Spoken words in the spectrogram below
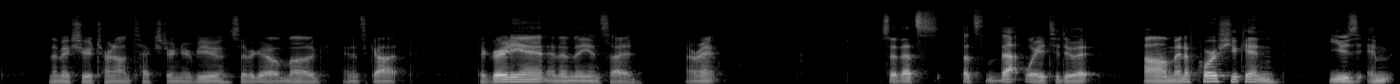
And then make sure you turn on texture in your view. So there we go, mug, and it's got the gradient and then the inside, all right? So that's that's that way to do it. Um, and of course you can use Im-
